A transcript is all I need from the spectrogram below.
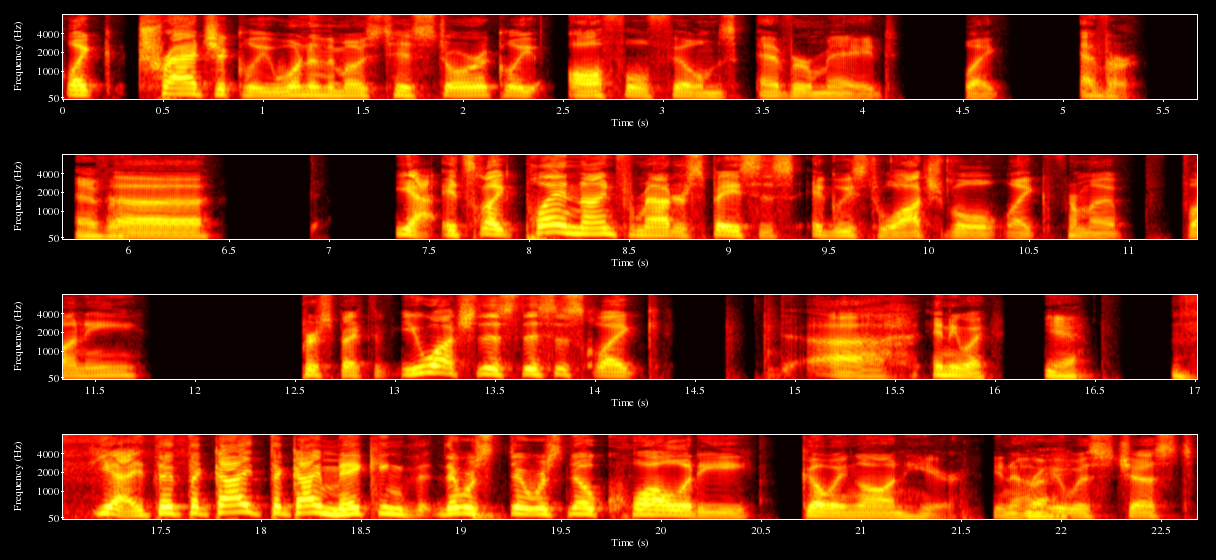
like tragically one of the most historically awful films ever made, like ever. Ever. Uh, yeah, it's like Plan Nine from Outer Space is at least watchable, like from a funny perspective. You watch this, this is like, uh, anyway, yeah. yeah. The, the guy, the guy making the, there was there was no quality going on here. You know, Right. it was just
